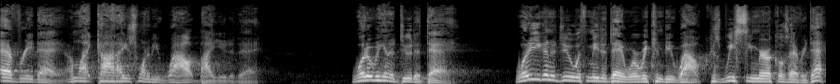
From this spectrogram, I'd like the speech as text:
every day. I'm like, God, I just want to be wowed by you today. What are we going to do today? What are you going to do with me today where we can be wowed? Because we see miracles every day.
